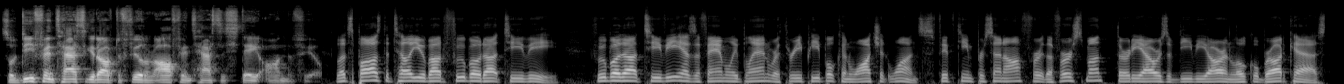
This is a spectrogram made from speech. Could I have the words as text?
So defense has to get off the field and offense has to stay on the field. Let's pause to tell you about Fubo.tv. Fubo.tv has a family plan where three people can watch at once. 15% off for the first month, 30 hours of DVR and local broadcast.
